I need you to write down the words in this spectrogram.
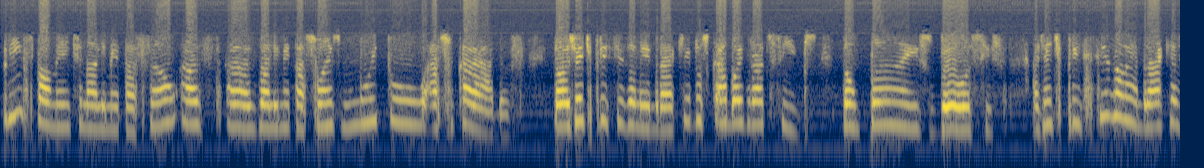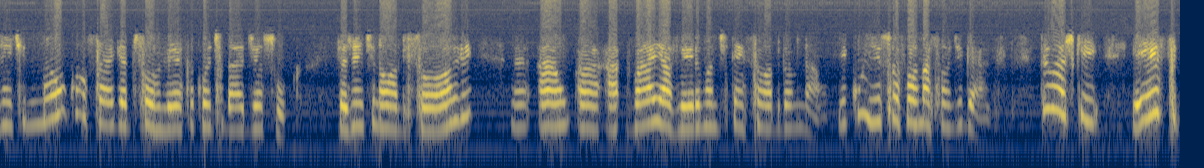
principalmente na alimentação, as, as alimentações muito açucaradas. Então a gente precisa lembrar aqui dos carboidratos simples. Então pães, doces. A gente precisa lembrar que a gente não consegue absorver essa quantidade de açúcar. Se a gente não absorve, né, vai haver uma distensão abdominal. E com isso a formação de gases. Então eu acho que esse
